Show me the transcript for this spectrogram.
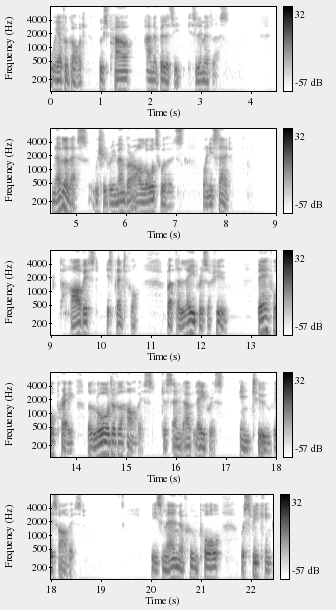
we have a God whose power and ability is limitless. Nevertheless, we should remember our Lord's words when he said, The harvest is plentiful, but the labourers are few. Therefore pray the Lord of the harvest to send out labourers into his harvest. These men of whom Paul was speaking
